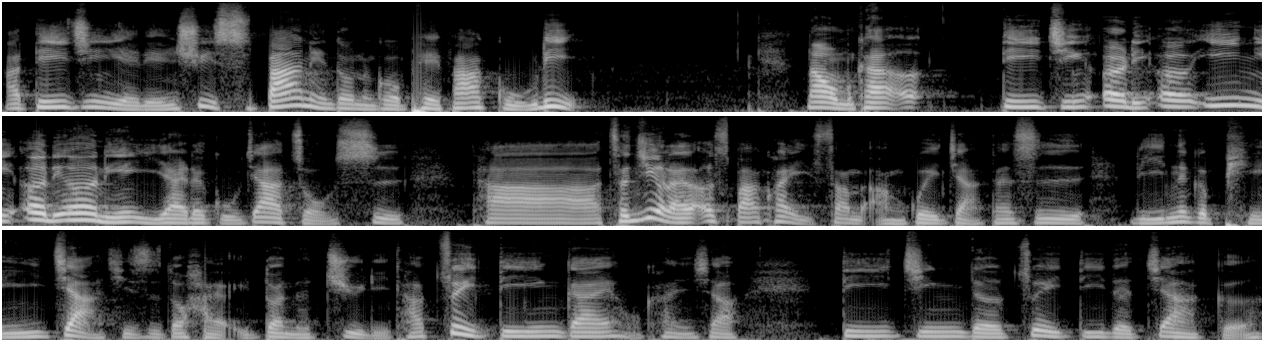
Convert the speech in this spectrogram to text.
那第一金也连续十八年都能够配发股利。那我们看二第一金二零二一年、二零二二年以来的股价走势。它曾经有来到二十八块以上的昂贵价，但是离那个便宜价其实都还有一段的距离。它最低应该我看一下，第一金的最低的价格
